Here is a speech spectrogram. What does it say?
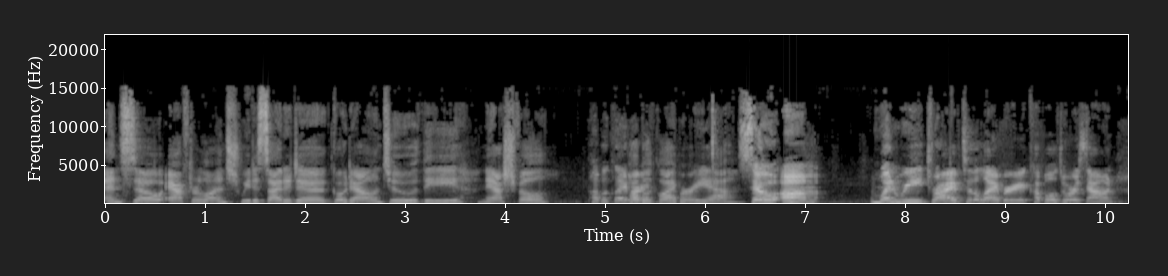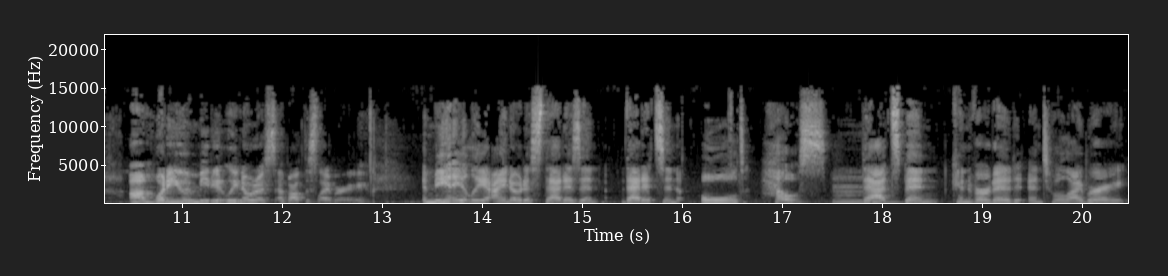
And so after lunch, we decided to go down to the Nashville Public library. Public Library. Yeah. So, um, when we drive to the library, a couple of doors down, um, what do you immediately notice about this library? Immediately, I noticed that is an that it's an old house Mm. that's been converted into a library.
